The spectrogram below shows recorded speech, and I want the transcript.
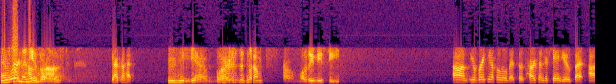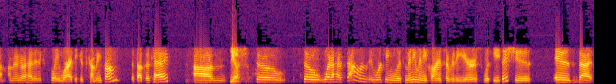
And, and where so many it comes of from. us. Yeah, go ahead. Mm-hmm. Yeah, where does it come from? What have you seen? Um, you're breaking up a little bit, so it's hard to understand you. But um, I'm going to go ahead and explain where I think it's coming from, if that's okay. Um, yes. So, so what I have found in working with many, many clients over the years with these issues is that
